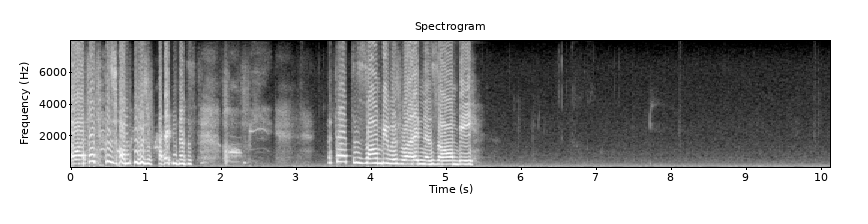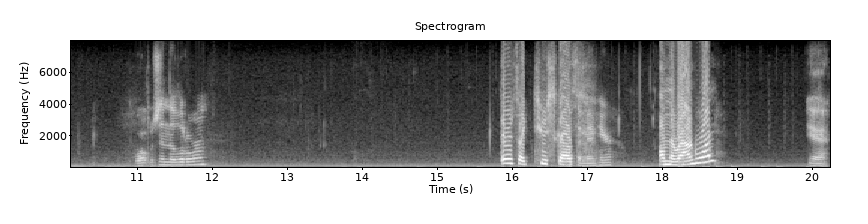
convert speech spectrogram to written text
Oh, I thought the zombie was riding a zombie. I thought the zombie was riding a zombie. What was in the little room? There's like two skeletons in here. on the round one. Yeah.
